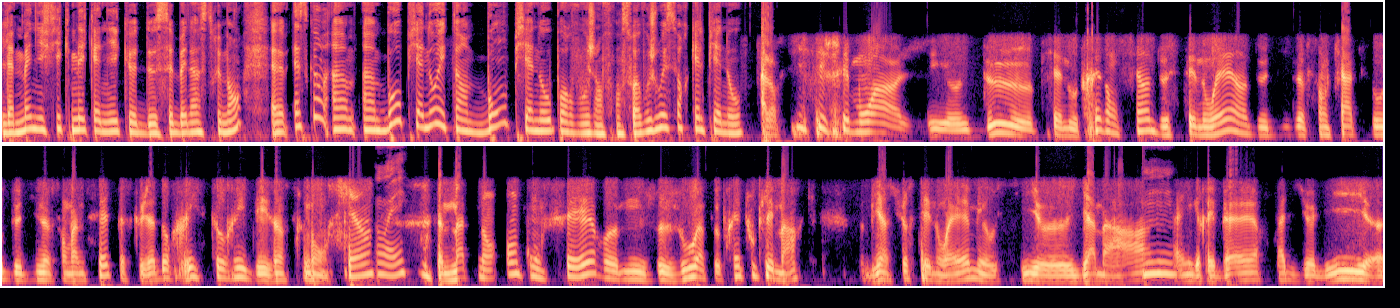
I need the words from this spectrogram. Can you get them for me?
la magnifique mécanique de ce bel instrument. Euh, Est-ce qu'un un, un beau piano est un bon piano pour vous, Jean-François? Vous jouez sur quel piano? Alors, si c'est chez moi, j'ai euh, deux pianos très anciens, deux Steinway, un de 1904, l'autre de 1927, parce que j'adore restaurer des instruments anciens. Oui. Maintenant, en concert, euh, je joue à peu près toutes les marques. Bien sûr Steinway, mais aussi euh, Yamaha, Mhm. Steingraber, Fazioli. euh,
